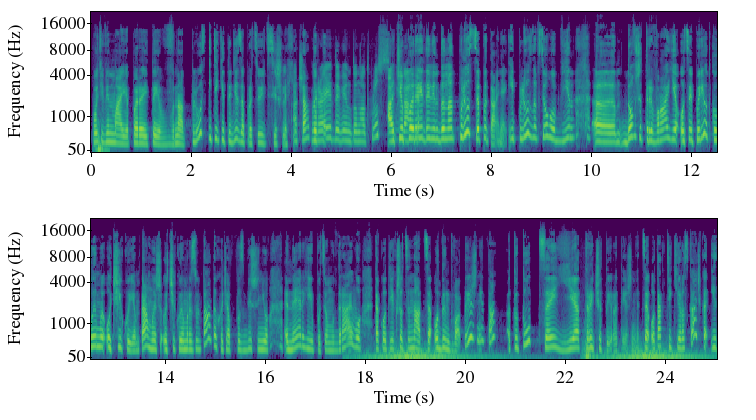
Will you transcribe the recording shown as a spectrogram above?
потім він має перейти в над плюс, і тільки тоді запрацюють всі шляхи. А чи? Тобто- перейде він до над плюс? а чи перейде він до надплюс, це питання. І плюс до всього він е, довше триває оцей період, коли ми очікуємо. Та? Ми ж очікуємо результати, хоча б по збільшенню енергії, по цьому драйву. Так от, якщо це над це 1-2 тижні, та? То тут це є 3-4 тижні. Це отак тільки розкачка, і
